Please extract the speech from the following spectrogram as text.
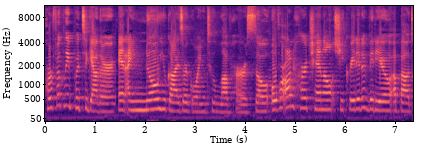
perfectly put together and I know you guys are going to love her. So over on her channel, she created a video about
